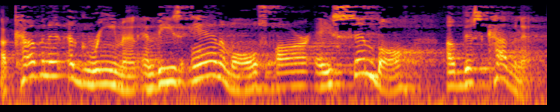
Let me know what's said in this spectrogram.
A covenant agreement, and these animals are a symbol of this covenant.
